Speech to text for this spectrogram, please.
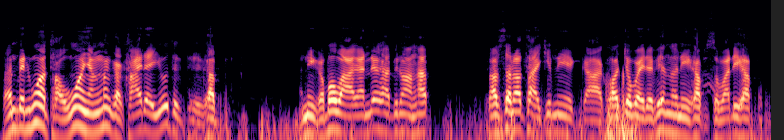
ถ้ามันเป็นงัวเถางัวยังมันก็ขายได้ยุ่ถือครับ อันนี้ก็บ่ว่ากันเด้อครับพี่น้องครับครับสำหรับถ่ายคลิปนี้ก็ขอจบไว้แต่เพียงเท่านี้ครับสวัสดีครับ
